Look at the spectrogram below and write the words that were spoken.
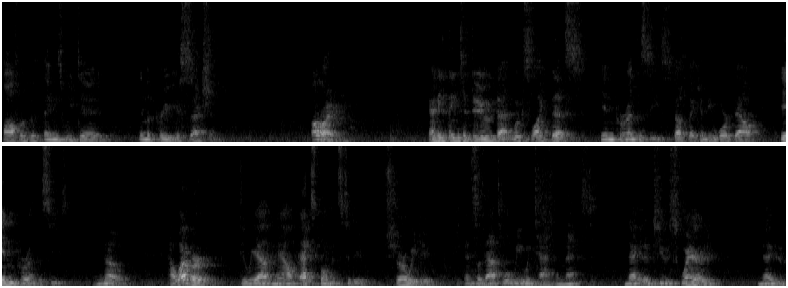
off of the things we did in the previous section. All right, anything to do that looks like this, in parentheses, stuff that can be worked out in parentheses? No. However, do we have now exponents to do? Sure we do. And so that's what we would tackle next. Negative 2 squared, negative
